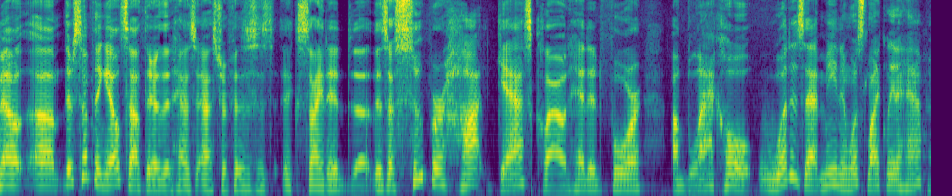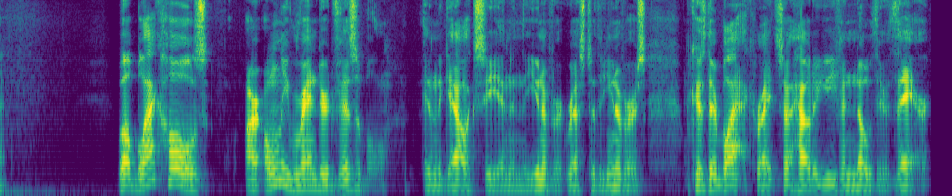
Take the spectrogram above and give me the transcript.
Now, um, there's something else out there that has astrophysicists excited. Uh, there's a super hot gas cloud headed for a black hole. What does that mean, and what's likely to happen? Well, black holes are only rendered visible in the galaxy and in the universe, rest of the universe because they're black, right? So how do you even know they're there?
